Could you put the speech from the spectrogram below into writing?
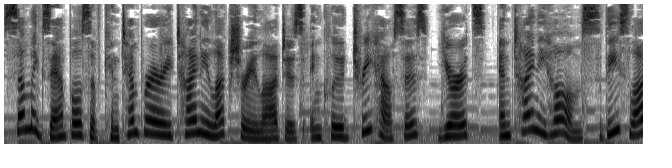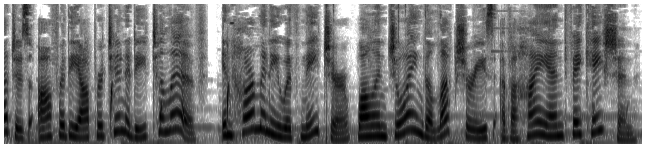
Some examples of contemporary tiny luxury lodges include treehouses, yurts, and tiny homes. These lodges offer the opportunity to live in harmony with nature while enjoying the luxuries of a high-end vacation.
